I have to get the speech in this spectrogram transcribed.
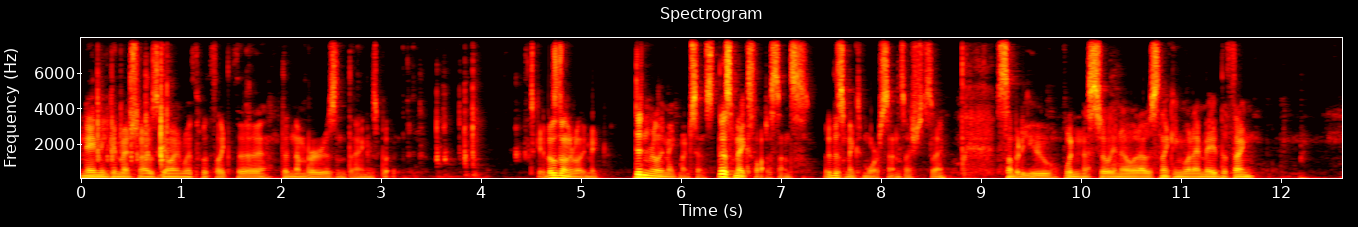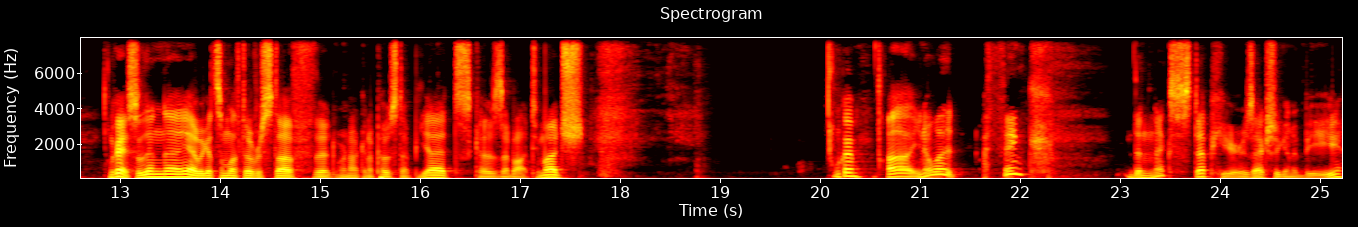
naming convention I was going with, with like the, the numbers and things, but it's okay. Those don't really make, didn't really make much sense. This makes a lot of sense. This makes more sense, I should say. Somebody who wouldn't necessarily know what I was thinking when I made the thing. Okay, so then, uh, yeah, we got some leftover stuff that we're not going to post up yet because I bought too much. Okay, uh, you know what? I think the next step here is actually going to be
